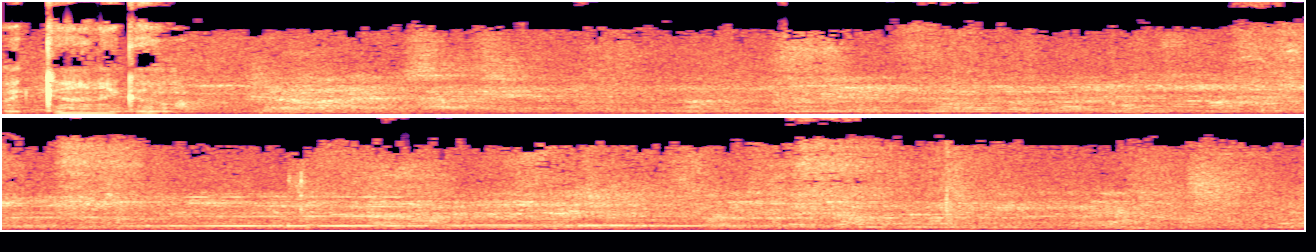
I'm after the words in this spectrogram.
meccanico. Vitiere. l'antenato di quella macchina è il fenomeno francese. Allora, un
